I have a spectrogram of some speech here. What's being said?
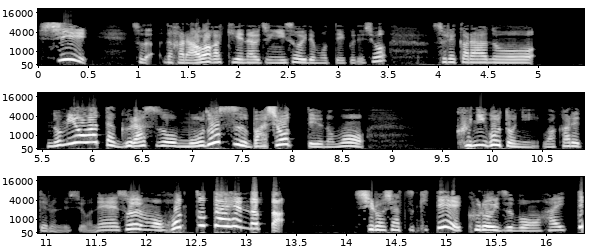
し、そうだ、だから泡が消えないうちに急いで持っていくでしょ？それからあの飲み終わったグラスを戻す場所っていうのも、国ごとに分かれてるんですよね。それもうほんと大変だった。白シャツ着て、黒いズボン履いて、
